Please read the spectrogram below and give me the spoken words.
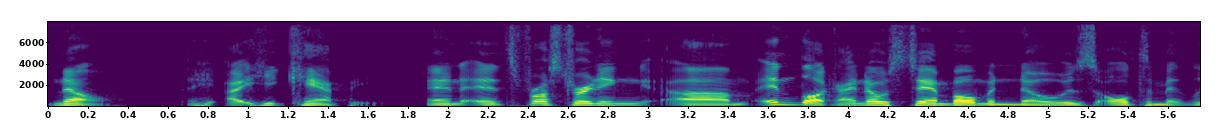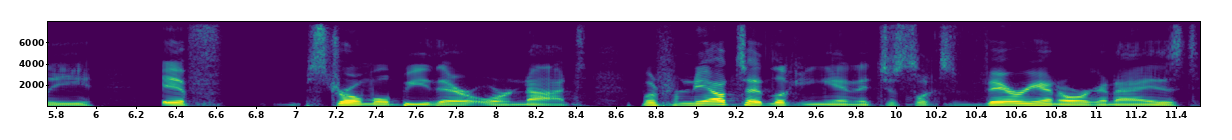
No, he, he can't be, and, and it's frustrating. Um, and look, I know Stan Bowman knows ultimately if Strome will be there or not, but from the outside looking in, it just looks very unorganized.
